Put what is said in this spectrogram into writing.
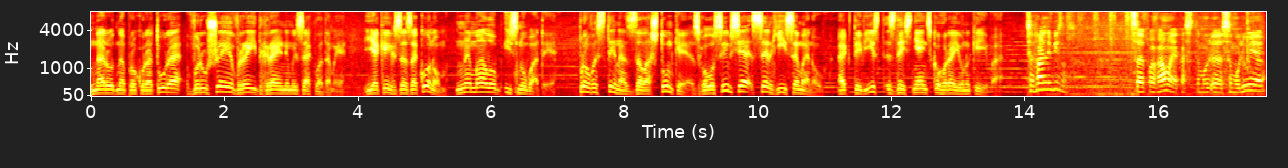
Народна прокуратура вирушає в рейд гральними закладами, яких за законом не мало б існувати. Провести нас за лаштунки зголосився Сергій Семенов, активіст з Деснянського району Києва. Це гральний бізнес. Це програма, яка е, симулює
